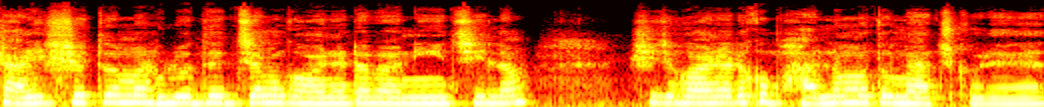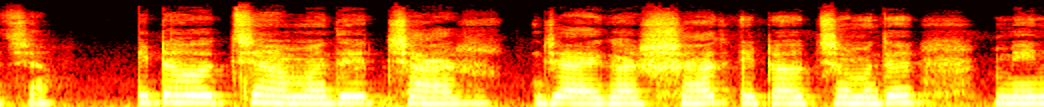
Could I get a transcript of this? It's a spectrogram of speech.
শাড়ির সাথে আমার হলুদের যে আমি গয়নাটা বানিয়েছিলাম, সেই গয়নাটা খুব ভালো মতো ম্যাচ করে গেছে। এটা হচ্ছে আমাদের চার জায়গার সাজ এটা হচ্ছে আমাদের মেন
